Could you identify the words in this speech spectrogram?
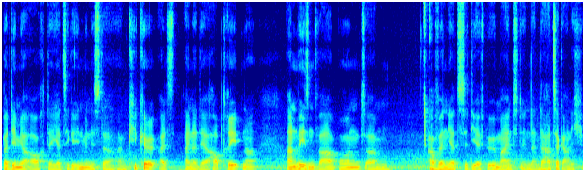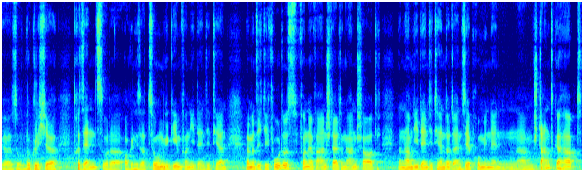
bei dem ja auch der jetzige Innenminister ähm, Kickel als einer der Hauptredner anwesend war und ähm, auch wenn jetzt die FPÖ meint, da hat es ja gar nicht äh, so wirkliche Präsenz oder Organisation gegeben von Identitären. Wenn man sich die Fotos von der Veranstaltung anschaut, dann haben die Identitären dort einen sehr prominenten ähm, Stand gehabt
